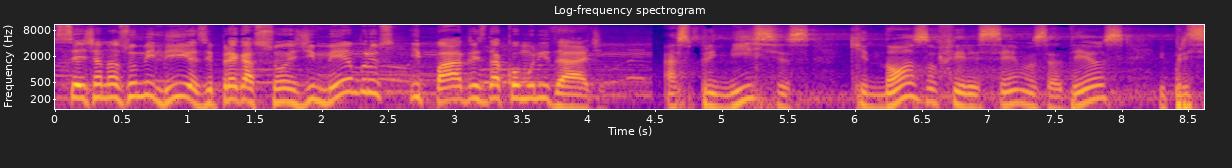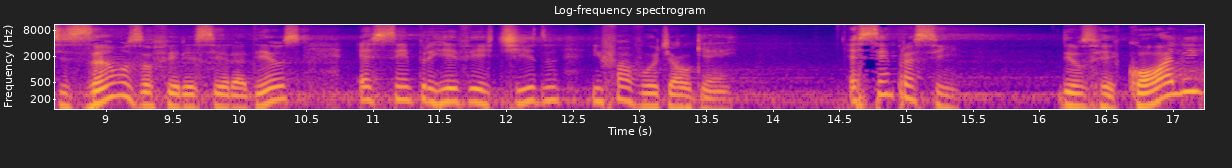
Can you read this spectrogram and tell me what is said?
Seja nas homilias e pregações de membros e padres da comunidade. As primícias que nós oferecemos a Deus e precisamos oferecer a Deus é sempre revertido em favor de alguém. É sempre assim. Deus recolhe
